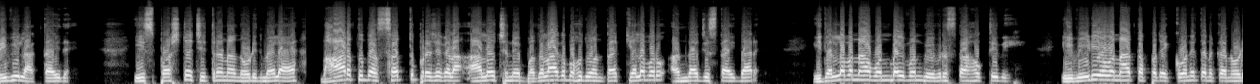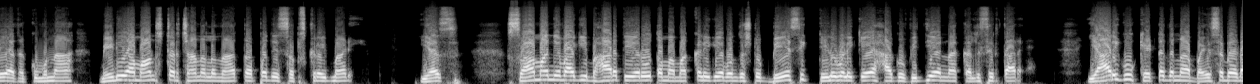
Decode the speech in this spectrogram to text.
ರಿವೀಲ್ ಆಗ್ತಾ ಇದೆ. ಈ ಸ್ಪಷ್ಟ ಚಿತ್ರಣ ನೋಡಿದ ಮೇಲೆ ಭಾರತದ ಸತ್ ಪ್ರಜೆಗಳ ಆಲೋಚನೆ ಬದಲಾಗಬಹುದು ಅಂತ ಕೆಲವರು ಅಂದಾಜಿಸ್ತಾ ಇದ್ದಾರೆ. ಇದೆಲ್ಲವನ್ನ ಒನ್ ಬೈ ಒನ್ ವಿವರಿಸ್ತಾ ಹೋಗ್ತೀವಿ. ಈ ವಿಡಿಯೋವನ್ನ ತಪ್ಪದೆ ಕೊನೆ ತನಕ ನೋಡಿ, ಅದಕ್ಕೂ ಮುನ್ನ ಮೀಡಿಯಾ ಮಾನ್ಸ್ಟರ್ ಚಾನಲ್ ಅನ್ನ ತಪ್ಪದೆ ಸಬ್ಸ್ಕ್ರೈಬ್ ಮಾಡಿ. ಎಸ್ ಸಾಮಾನ್ಯವಾಗಿ ಭಾರತೀಯರು ತಮ್ಮ ಮಕ್ಕಳಿಗೆ ಒಂದಷ್ಟು ಬೇಸಿಕ್ ತಿಳುವಳಿಕೆ ಹಾಗೂ ವಿದ್ಯೆಯನ್ನ ಕಲಿಸಿರ್ತಾರೆ. ಯಾರಿಗೂ ಕೆಟ್ಟದನ್ನ ಬಯಸಬೇಡ,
